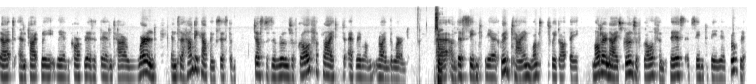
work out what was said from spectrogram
that, in fact, we, we incorporated the entire world into the handicapping system just as the rules of golf apply to everyone around the world. So, uh, and this seemed to be a good time. Once we got the modernised rules of golf in place, it seemed to be the appropriate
